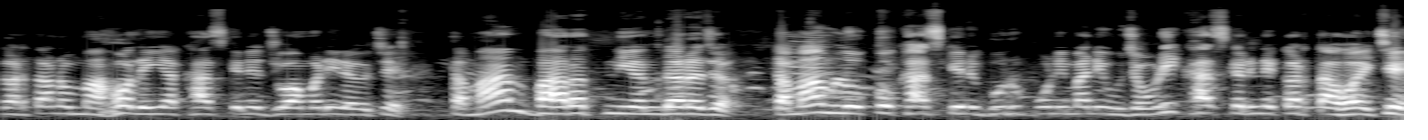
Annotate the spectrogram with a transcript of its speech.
કરતાનો માહોલ અહીંયા ખાસ કરીને જોવા મળી રહ્યો છે. તમામ ભારતની અંદર જ તમામ લોકો ખાસ કરીને ગુરુ પૂર્ણિમાની ઉજવણી ખાસ કરીને કરતા હોય છે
